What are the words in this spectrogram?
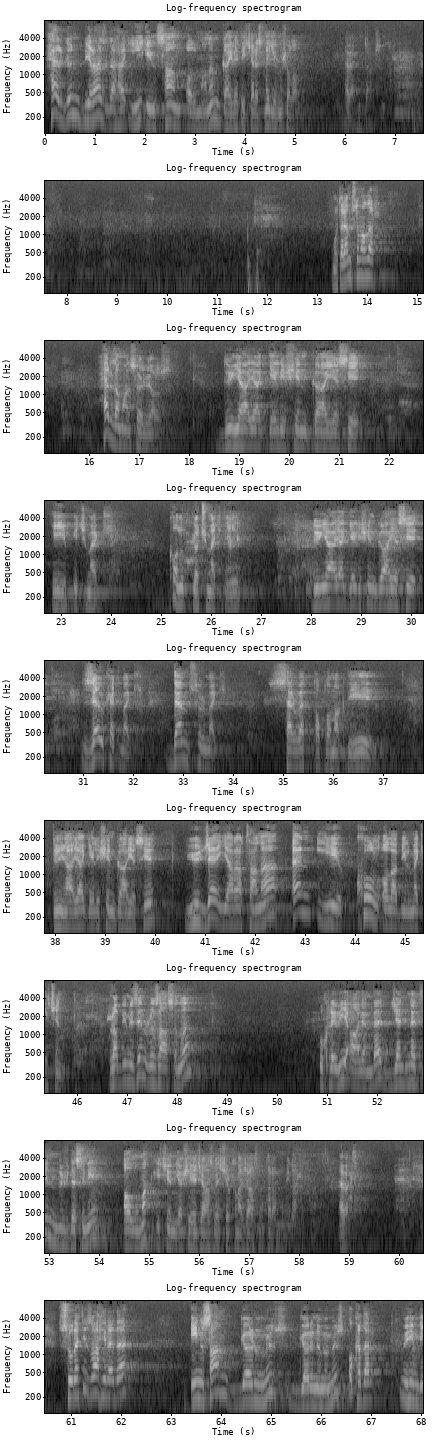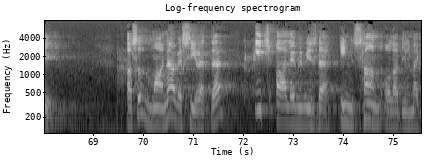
her gün biraz daha iyi insan olmanın gayreti içerisine girmiş olalım. Evet muhterem Muhterem Müslümanlar, her zaman söylüyoruz. Dünyaya gelişin gayesi yiyip içmek, konup göçmek değil. Dünyaya gelişin gayesi zevk etmek, dem sürmek, servet toplamak değil. Dünyaya gelişin gayesi yüce yaratana en iyi kul olabilmek için Rabbimizin rızasını uhrevi alemde cennetin müjdesini almak için yaşayacağız ve çırpınacağız muhterem. Evet. Sureti zahirede insan görünümümüz, görünümümüz o kadar mühim değil. Asıl mana ve sirette iç alemimizde insan olabilmek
